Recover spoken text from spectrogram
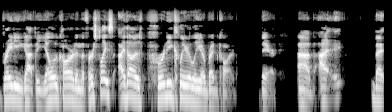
Brady got the yellow card in the first place. I thought it was pretty clearly a red card there. Uh, I but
